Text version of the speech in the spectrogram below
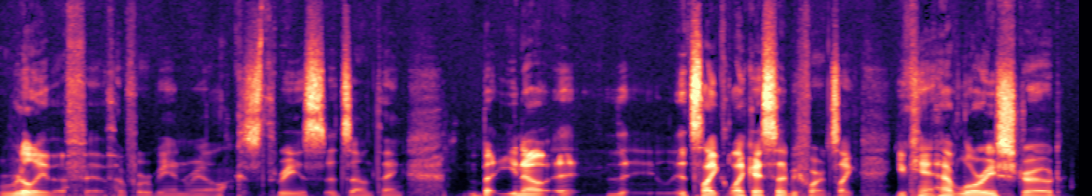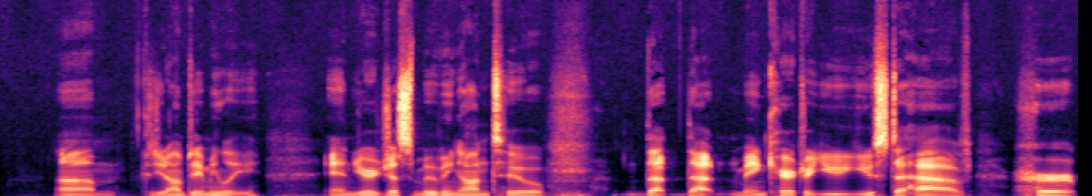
really the fifth, if we're being real, because three is its own thing. But you know, it, it's like like I said before, it's like you can't have Laurie Strode, um, because you don't have Jamie Lee, and you're just moving on to that that main character you used to have her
